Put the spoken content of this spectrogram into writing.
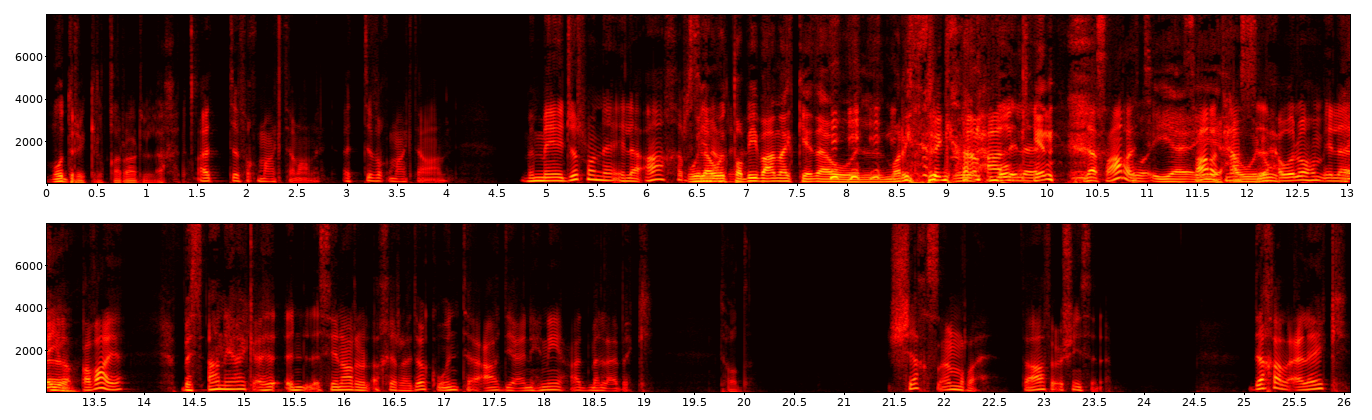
مدرك القرار اللي أخذه. أتفق معك تماما. أتفق معك تماما. مما يجرنا إلى آخر ولو سيناريو. الطبيب عمل كده والمريض رجع والحال إلى- ممكن. لا صارت. صارت ناس يحولوه. حولوهم إلى أيوه. قضايا. بس أنا جايك على السيناريو الأخير هذوك وأنت عاد يعني هني عاد ملعبك. تفضل. شخص عمره 23 سنة. دخل عليك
